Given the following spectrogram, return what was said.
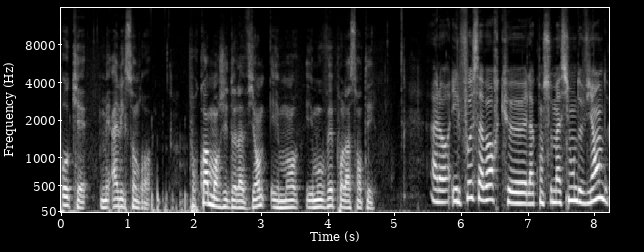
Ok, mais Alexandra, pourquoi manger de la viande est, est mauvais pour la santé? Alors, il faut savoir que la consommation de viande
